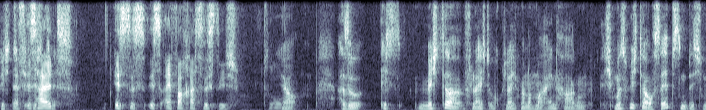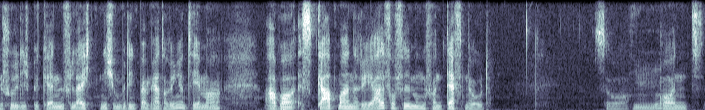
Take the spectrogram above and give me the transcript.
Richtig. Das ist richtig. halt, ist es ist einfach rassistisch. So. Ja, also ich möchte da vielleicht auch gleich mal nochmal einhaken. Ich muss mich da auch selbst ein bisschen schuldig bekennen. Vielleicht nicht unbedingt beim Herr der Ringe-Thema, aber es gab mal eine Realverfilmung von Death Note. So. Mhm. Und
